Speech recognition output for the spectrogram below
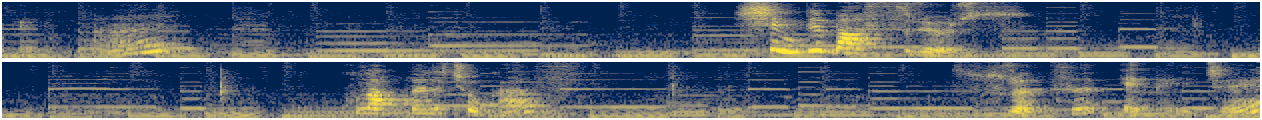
Böyle. Şimdi bastırıyoruz. Kulakları çok az. Suratı epeyce.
